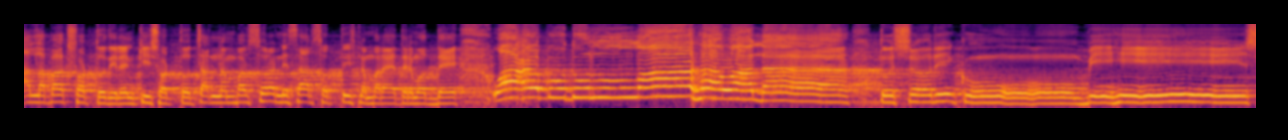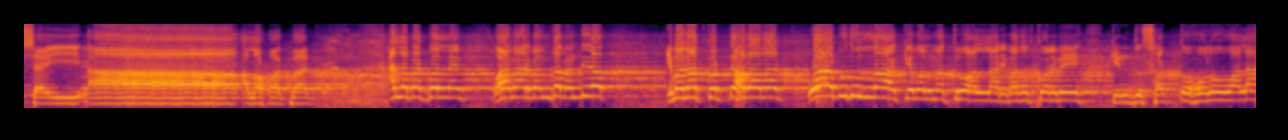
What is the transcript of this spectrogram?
আল্লাহ পাক শর্ত দিলেন, কি শর্ত? চার নম্বর সোরা নিসার, ছত্রিশ নম্বর আয়াতের মধ্যে ওয়াবুদুল্লাহ ওয়ালা আল্লাহু বললেন ও আমার বান্দা বান্দিরা ইবাদত করতে হবে আবুদুল্লাহ কেবলমাত্র আল্লাহর ইবাদত করবে, কিন্তু শর্ত হলো, ওয়ালা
